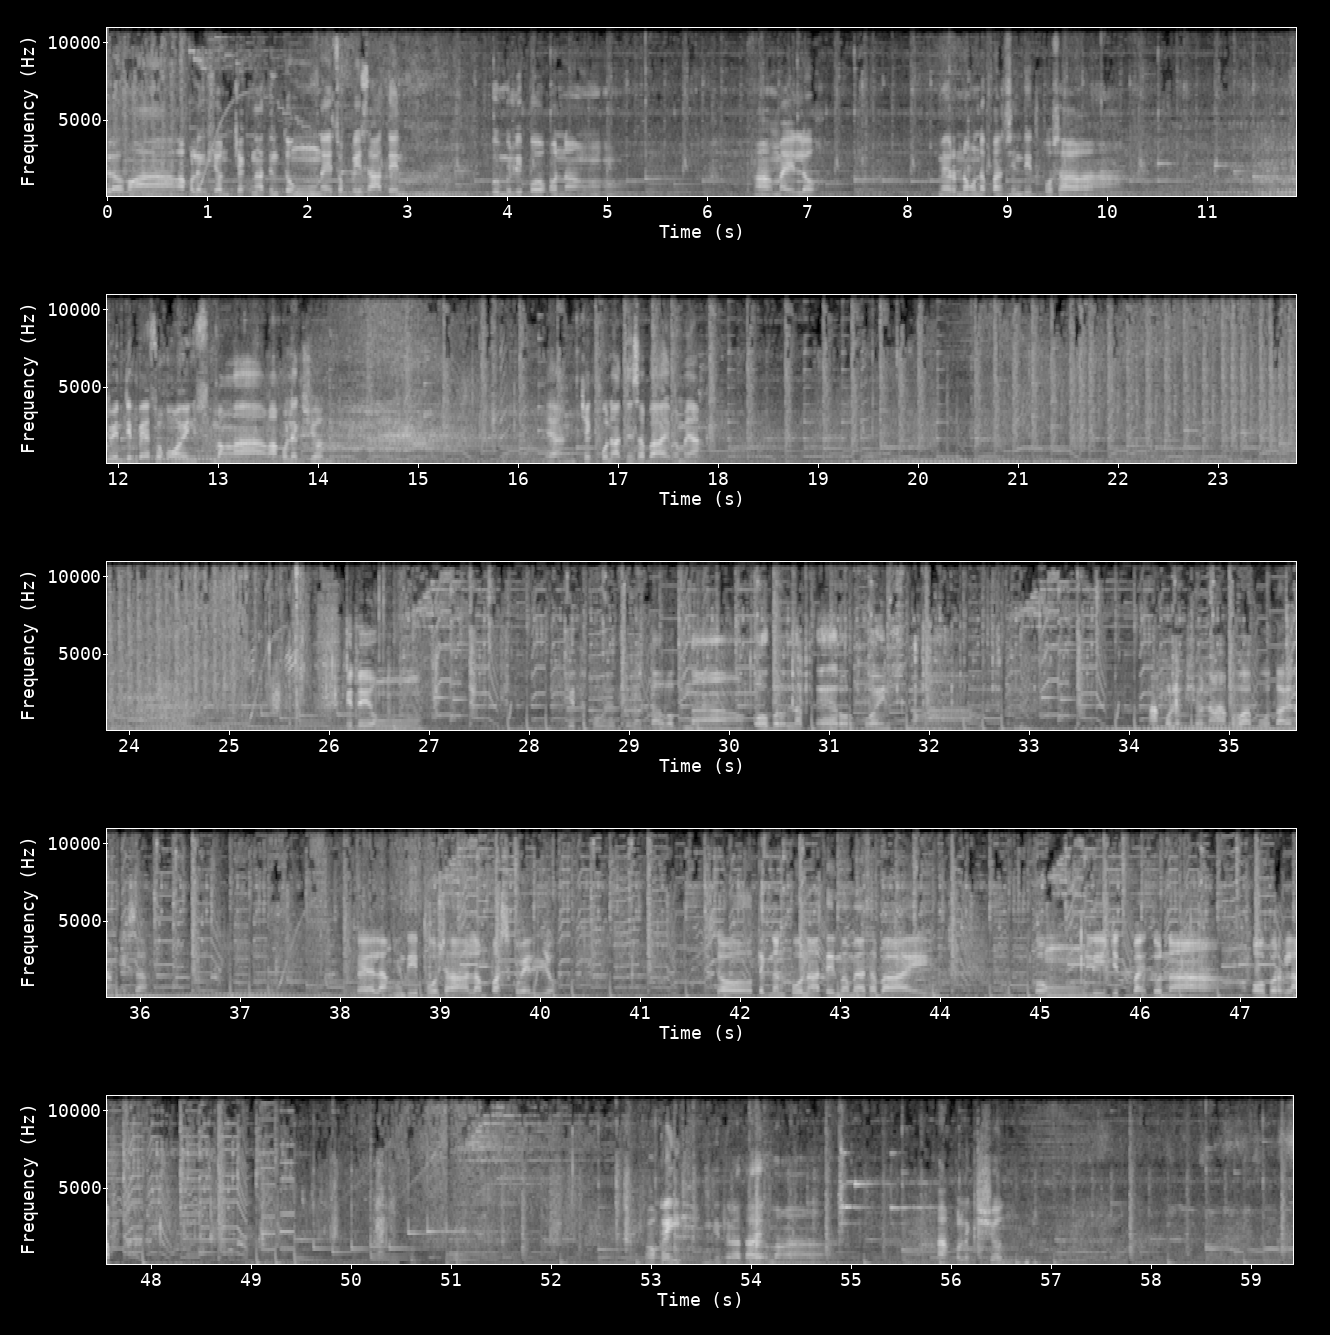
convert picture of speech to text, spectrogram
Hello mga koleksyon, check natin tong naisukli sa atin. Bumili po ako ng ah, Milo. Meron ako napansin dito po sa 20 peso coins mga koleksyon. Yan, check po natin sa bahay mamaya. Ito yung ito po yung tinatawag na overlap error points mga na collection nakakuha po tayo ng isa. Kaya lang hindi po siya lampas kwelyo. So tignan po natin mamaya sa bahay kung legit ba ito na overlap. Okay hindi na tayo mga na collection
